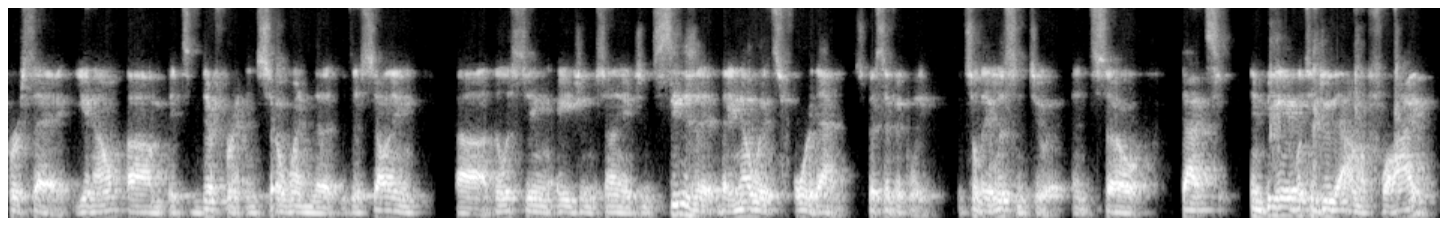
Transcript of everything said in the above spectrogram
per se. You know, um, it's different. And so when the the selling, uh, the listing agent, selling agent sees it, they know it's for them specifically, and so they listen to it. And so that's and being able to do that on the fly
